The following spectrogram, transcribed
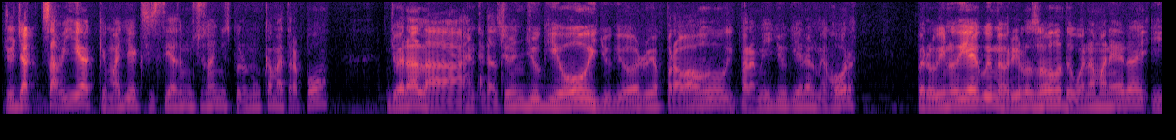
Yo ya sabía que Magic existía hace muchos años, pero nunca me atrapó. Yo era la generación Yu-Gi-Oh! y Yu-Gi-Oh! de arriba para abajo, y para mí Yu-Gi era el mejor. Pero vino Diego y me abrió los ojos de buena manera y,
